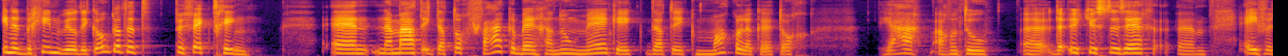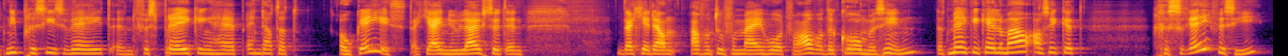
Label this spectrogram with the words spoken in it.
In het begin wilde ik ook dat het perfect ging. En naarmate ik dat toch vaker ben gaan doen, merk ik dat ik makkelijker toch, ja, af en toe uh, de utjes te zeggen, um, even het niet precies weet, een verspreking heb en dat het oké is. Dat jij nu luistert en dat je dan af en toe van mij hoort van, oh, wat een kromme zin. Dat merk ik helemaal als ik het geschreven zie,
